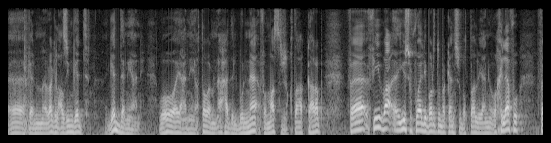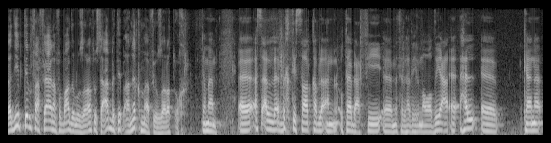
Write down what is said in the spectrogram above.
آه، كان راجل عظيم جدا جدا يعني. وهو يعني يعتبر من أحد البناء في مصر قطاع الكهرباء ففي يوسف والي برضو ما كانش بطال يعني وخلافه. فدي بتنفع فعلا في بعض الوزارات وساعات بتبقى نقمة في وزارات أخرى. تمام. آه، أسأل باختصار قبل أن أتابع في آه، مثل هذه المواضيع. هل كان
